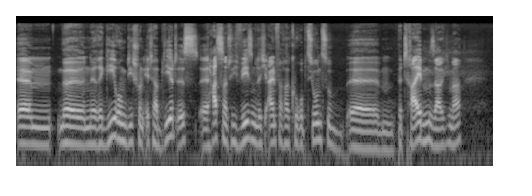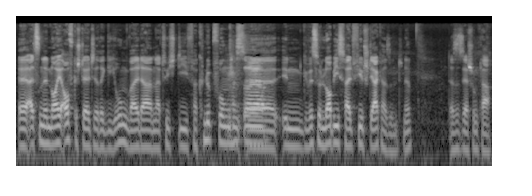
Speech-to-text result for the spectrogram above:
ähm, eine, eine, Regierung, die schon etabliert ist, äh, hat es natürlich wesentlich einfacher, Korruption zu äh, betreiben, sage ich mal, äh, als eine neu aufgestellte Regierung, weil da natürlich die Verknüpfungen so, ja. Äh, in gewisse Lobbys halt viel stärker sind. Ne? Das ist ja schon klar.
